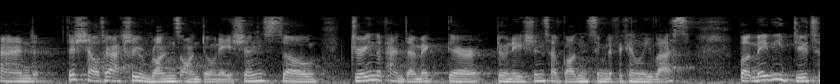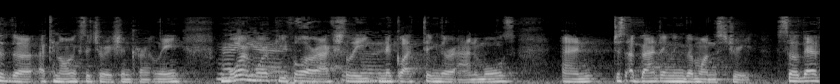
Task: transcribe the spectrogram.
And this shelter actually runs on donations. So during the pandemic, their donations have gotten significantly less. But maybe due to the economic situation currently, more and more people are actually neglecting their animals and just abandoning them on the street. So they've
